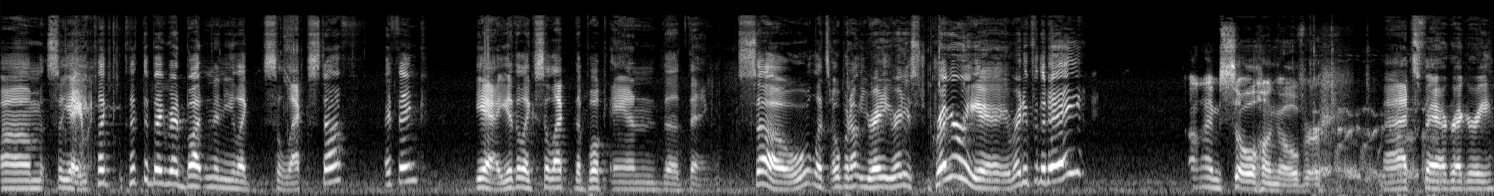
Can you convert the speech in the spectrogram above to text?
Um, so yeah, Damn you it. click click the big red button and you like select stuff. I think. Yeah, you have to like select the book and the thing. So let's open up. You ready? You ready? Gregory, are you ready for the day? I'm so hungover. That's fair, Gregory.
